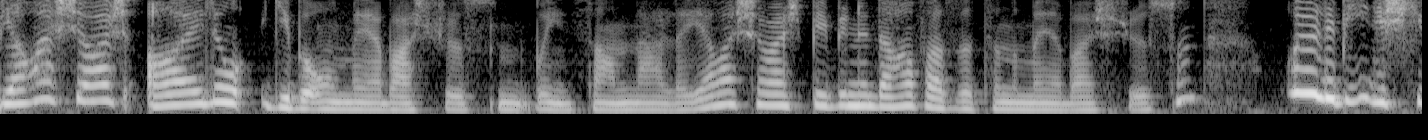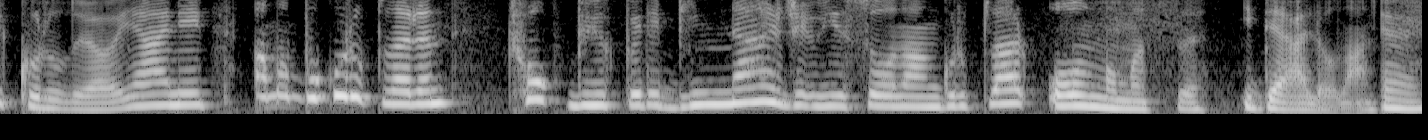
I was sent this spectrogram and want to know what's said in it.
yavaş yavaş aile gibi olmaya başlıyorsun bu insanlarla. Yavaş yavaş birbirini daha fazla tanımaya başlıyorsun. Öyle bir ilişki kuruluyor. Yani ama bu grupların çok büyük böyle binlerce üyesi olan gruplar olmaması ideal olan Evet.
